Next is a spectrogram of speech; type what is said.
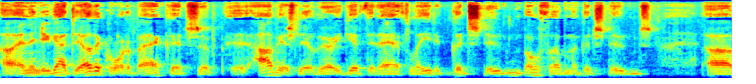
Uh, and then you got the other quarterback that's a, obviously a very gifted athlete, a good student. Both of them are good students. Uh,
